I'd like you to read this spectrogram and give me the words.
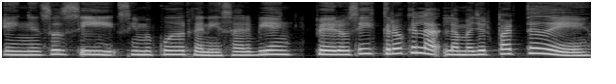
En eso sí, sí me pude organizar bien. Pero sí, creo que la, mayor parte de,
